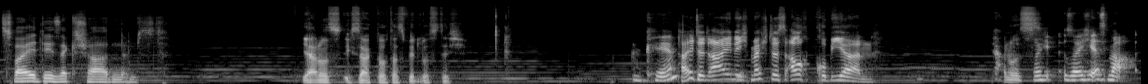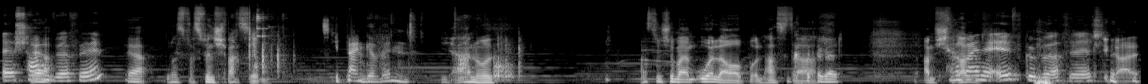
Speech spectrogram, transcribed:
zwei D6 Schaden nimmst. Janus, ich sag doch, das wird lustig. Okay. Haltet ein, ich möchte es auch probieren. Janus. Soll ich, soll ich erstmal äh, Schaden ja. würfeln? Ja. Janus, was für ein Schwachsinn. Es gibt einen Gewinn. Janus. Hast du schon mal im Urlaub und hast da oh am Strand. Ich habe eine Elf gewürfelt. Egal.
